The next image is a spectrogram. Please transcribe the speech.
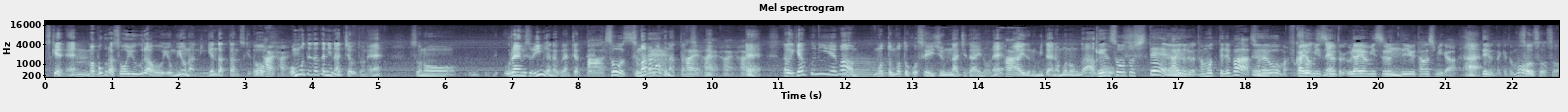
つけね、うん。まあ、僕らそういう裏を読むような人間だったんですけど、はいはい。表立てになっちゃうとねその羨みする意味がなくなっちゃって、ああそうね。つまらなくなったんですよね。はいはいはいはい、ええ、だから逆に言えばうん。もっともっとこう清純な時代のね、はい。アイドルみたいなものが幻想としてうん。アイドルが保ってれば、それをまあ深読みするとか裏読みするっていう楽しみがはい、出るんだけども、そうそうそう。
